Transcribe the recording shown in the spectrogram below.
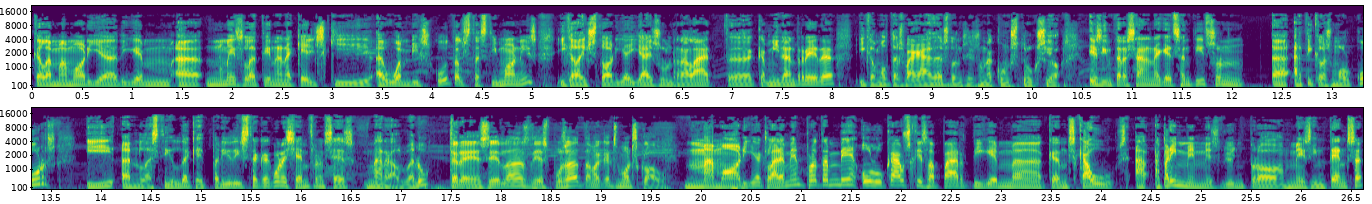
que la memòria, diguem, eh, només la tenen aquells qui eh, ho han viscut, els testimonis, i que la història ja és un relat eh, que mira enrere i que moltes vegades doncs, és una construcció. És interessant en aquest sentit, són eh, articles molt curts i en l'estil d'aquest periodista que coneixem, Francesc Mar Álvaro. Tres L's li has posat amb aquests mots clau. Memòria, clarament, però també holocaust, que és la part, diguem, eh, que ens cau aparentment més lluny, però més intensa,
